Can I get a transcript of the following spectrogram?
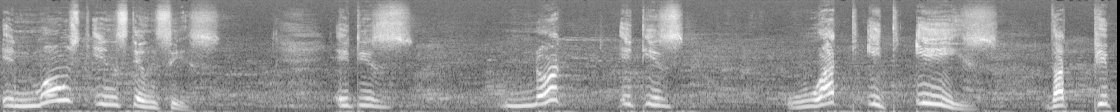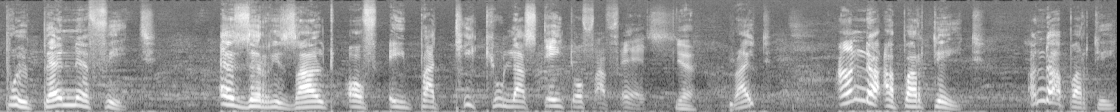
in most instances, it is not, it is what it is that people benefit as a result of a particular state of affairs Yeah. Right? Under apartheid, under apartheid,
